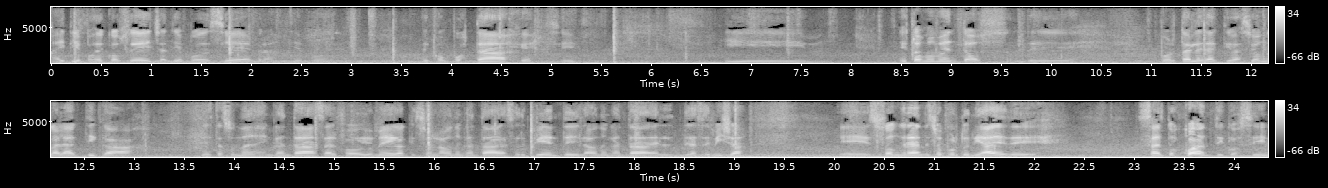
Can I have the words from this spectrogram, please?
Hay tiempos de cosecha, tiempos de siembra, tiempos de, compostaje, ¿sí? Y estos momentos de portales de activación galáctica estas ondas encantadas alfa y omega, que son la onda encantada de la serpiente y la onda encantada de, la semilla, eh, son grandes oportunidades de saltos cuánticos. ¿sí?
